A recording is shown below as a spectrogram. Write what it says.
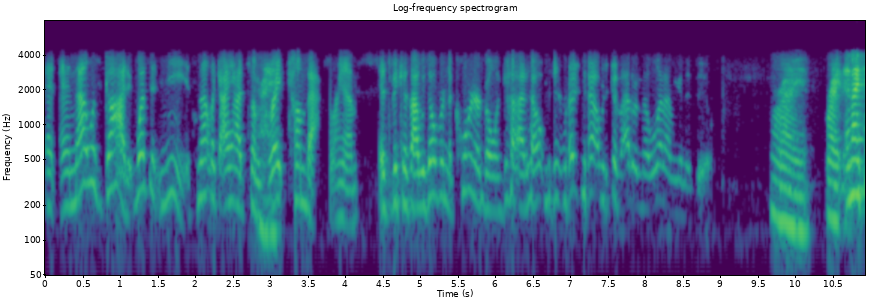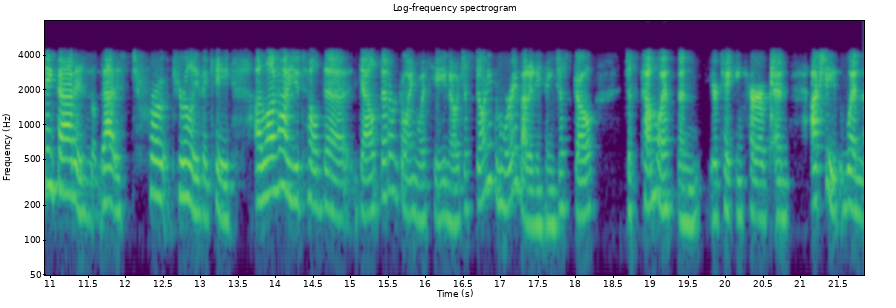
and, and that was God. It wasn't me. It's not like I had some right. great comeback for him. It's because I was over in the corner going, God help me right now because I don't know what I'm going to do. Right, right, and I think that is that is tr- truly the key. I love how you told the gals that are going with you, you know, just don't even worry about anything. Just go, just come with and you're taken care of. And actually, when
